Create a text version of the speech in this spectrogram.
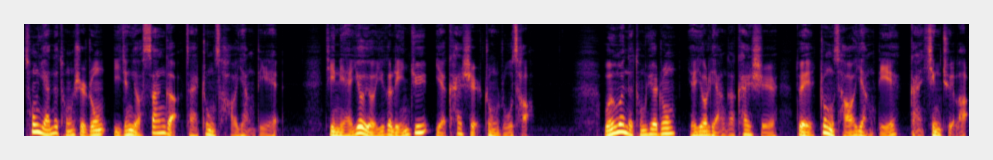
聪妍的同事中已经有三个在种草养蝶，今年又有一个邻居也开始种乳草。文文的同学中也有两个开始对种草养蝶感兴趣了。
